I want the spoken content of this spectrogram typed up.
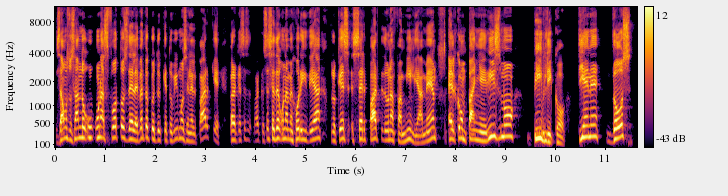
Estamos usando unas fotos del evento que, tuvimos en el parque para que, para que usted se dé una mejor idea de lo que es ser parte de una familia. Amén. El compañerismo bíblico tiene dos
